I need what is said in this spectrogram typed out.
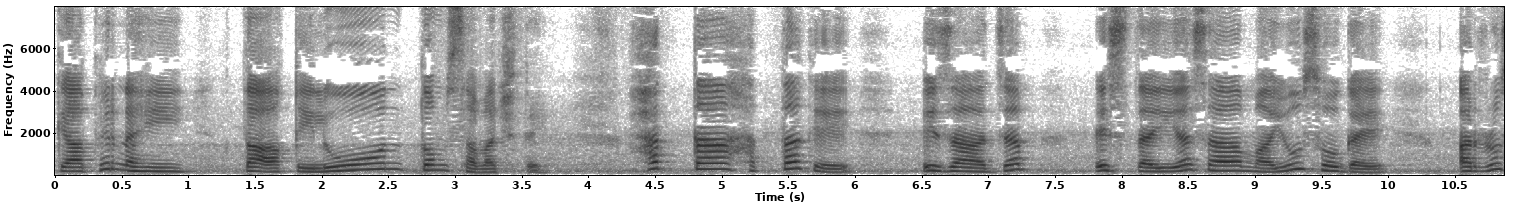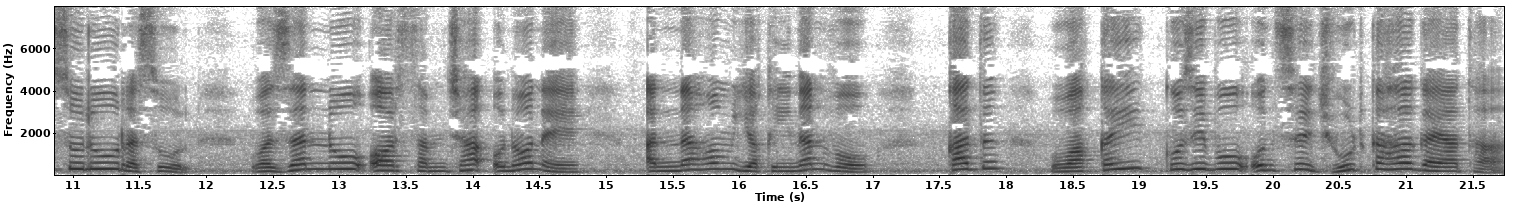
کیا پھر نہیں تعقلون تم سمجھتے۔ حتی حتی کہ اذا جب استیسا مایوس ہو گئے الرسول رسول وزنو اور سمجھا انہوں نے، انہم یقیناً وہ، قد واقعی کذبو ان سے جھوٹ کہا گیا تھا،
